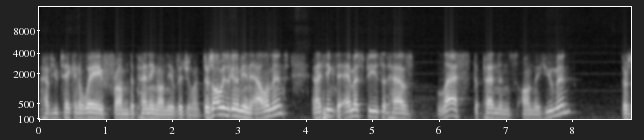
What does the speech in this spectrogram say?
have you taken away from depending on the vigilant? There's always going to be an element, and I think the MSPs that have less dependence on the human, there's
